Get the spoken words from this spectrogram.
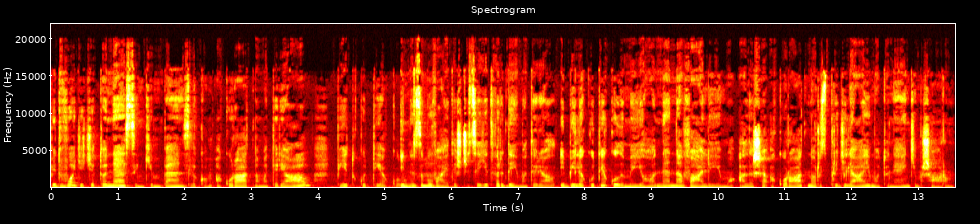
підводячи тонесеньким пензликом акуратно матеріал під кутикулу. І не забувайте, що це є твердий матеріал, і біля кутикули ми його не навалюємо, а лише акуратно розподіляємо тоненьким шаром.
